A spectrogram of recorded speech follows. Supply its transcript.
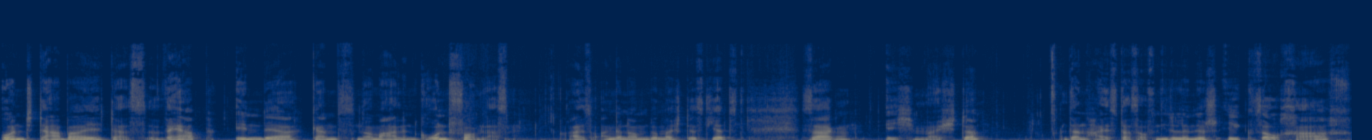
und dabei das Verb in der ganz normalen Grundform lassen. Also angenommen, du möchtest jetzt sagen, ich möchte, dann heißt das auf Niederländisch ik zou graag.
